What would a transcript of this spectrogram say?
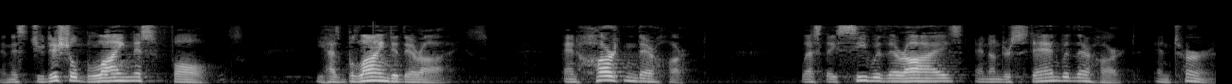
And this judicial blindness falls. He has blinded their eyes and hardened their heart, lest they see with their eyes and understand with their heart and turn,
